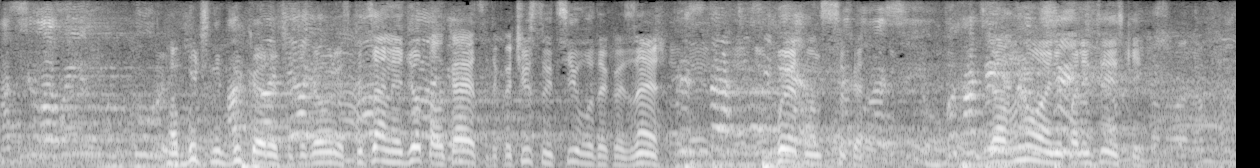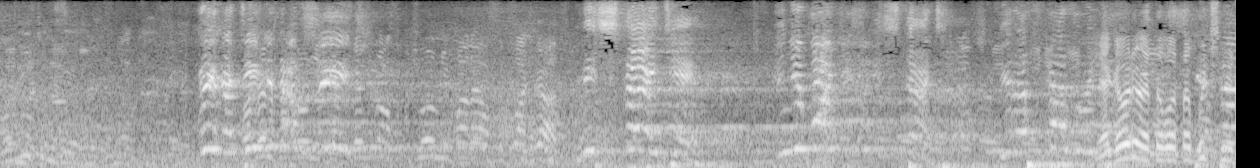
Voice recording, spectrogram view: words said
А силовые структуры Обычный бык, короче, я говорю, специально идет, толкается, такой чувствует силу такой, знаешь. Бэтмен, сука. Говно, а не жить? полицейский. Вы хотите там жить? Мечтайте! И не бойтесь мечтать! И рассказывайте... Я говорю, это вот обычные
